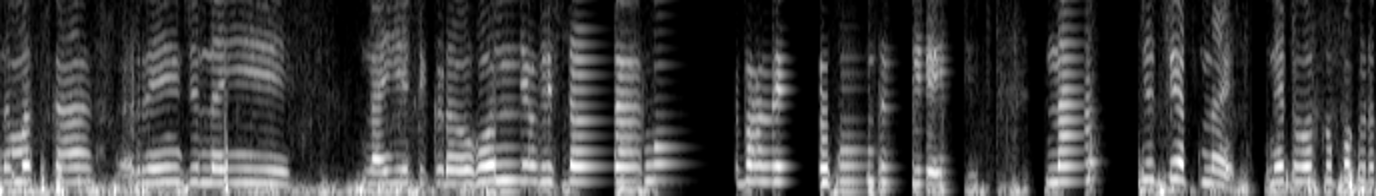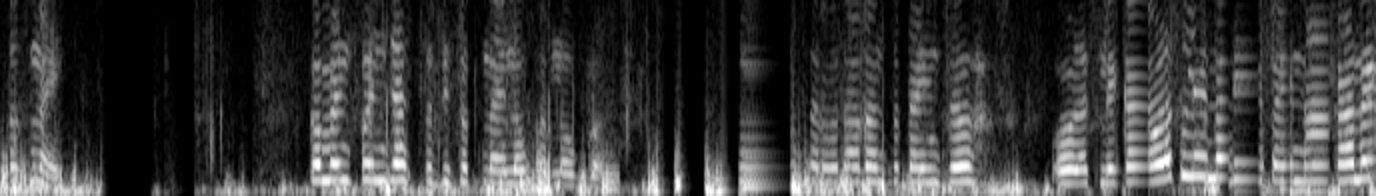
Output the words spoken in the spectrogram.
नमस्कार. रेंज नाही नाहीये तिकडं. हो योगेश दादा नाहीच येत नाही नेटवर्क पकडतच नाही. कमेंट पण जास्त दिसत नाही लवकर लवकर. सर्व दादांचं ताईंचं ओळखले का? ओळखले ना ताईंना का नाही?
